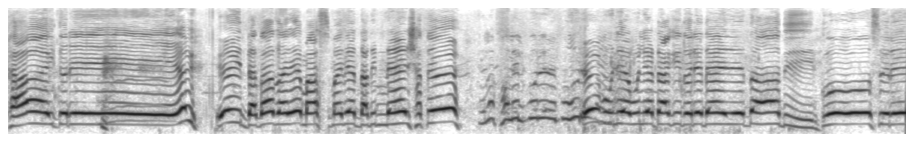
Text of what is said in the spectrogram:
খাই তো রে এই, দাদা যারে মাছ মারবে দাদির নেয় সাথে। বুলিয়া বুলিয়া টাকি ধরে দেয় রে দাদির কোস রে।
